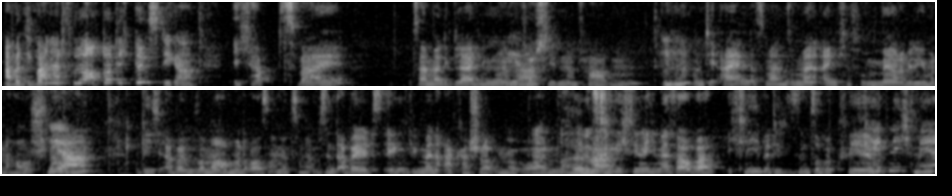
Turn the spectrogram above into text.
Aber die waren halt früher auch deutlich günstiger. Ich habe zwei. Zweimal die gleichen, nur in Ja. verschiedenen Farben. Mhm. Und die einen, das waren so mein, eigentlich so mehr oder weniger meine Hausschlappen. Ja. Die ich aber im Sommer auch mal draußen angezogen habe. Sind aber jetzt irgendwie meine Ackerschlappen geworden. Hör Und jetzt kriege ich die nicht mehr sauber. Ich liebe die, die sind so bequem. Geht nicht mehr?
